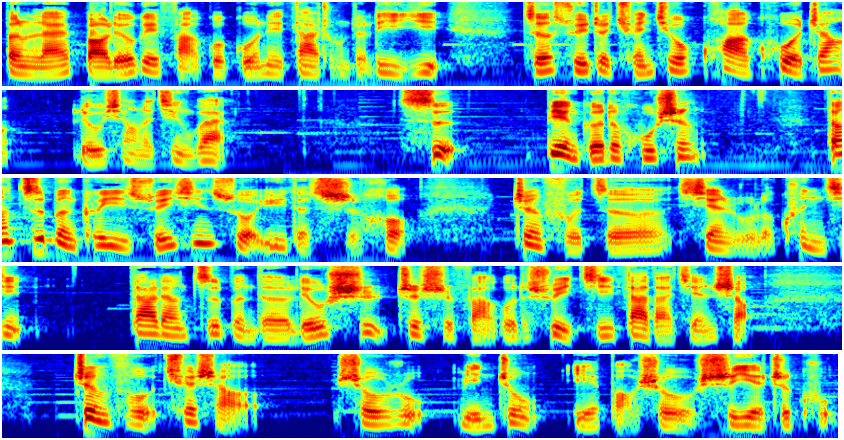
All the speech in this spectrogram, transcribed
本来保留给法国国内大众的利益，则随着全球化扩张流向了境外。四、变革的呼声。当资本可以随心所欲的时候，政府则陷入了困境。大量资本的流失致使法国的税基大大减少，政府缺少收入，民众也饱受失业之苦。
